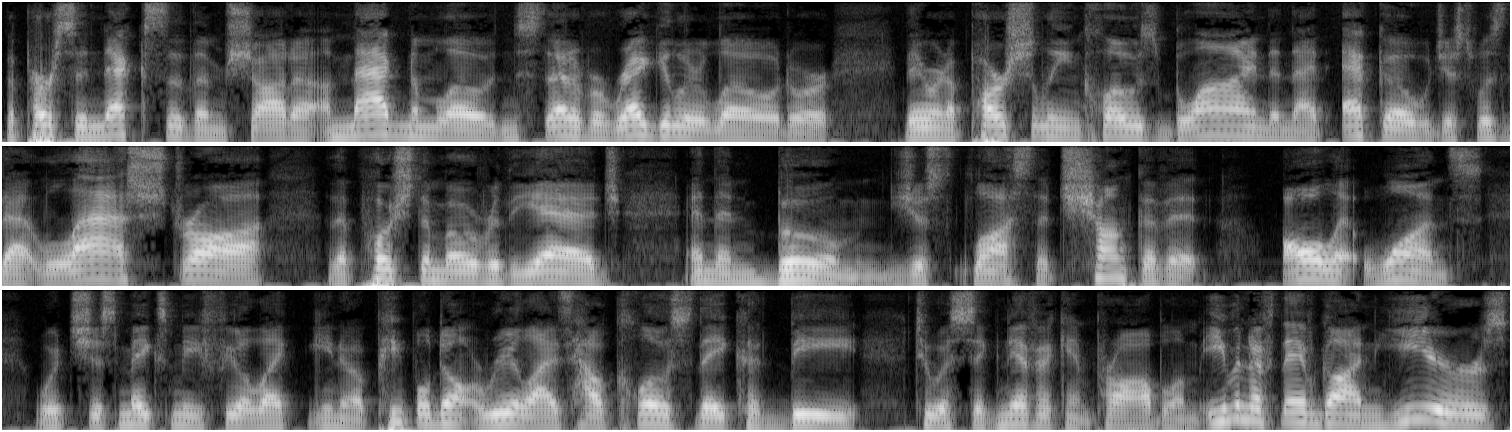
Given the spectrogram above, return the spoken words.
the person next to them shot a, a magnum load instead of a regular load, or they were in a partially enclosed blind, and that echo just was that last straw that pushed them over the edge, and then boom, you just lost a chunk of it all at once which just makes me feel like, you know, people don't realize how close they could be to a significant problem. Even if they've gone years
